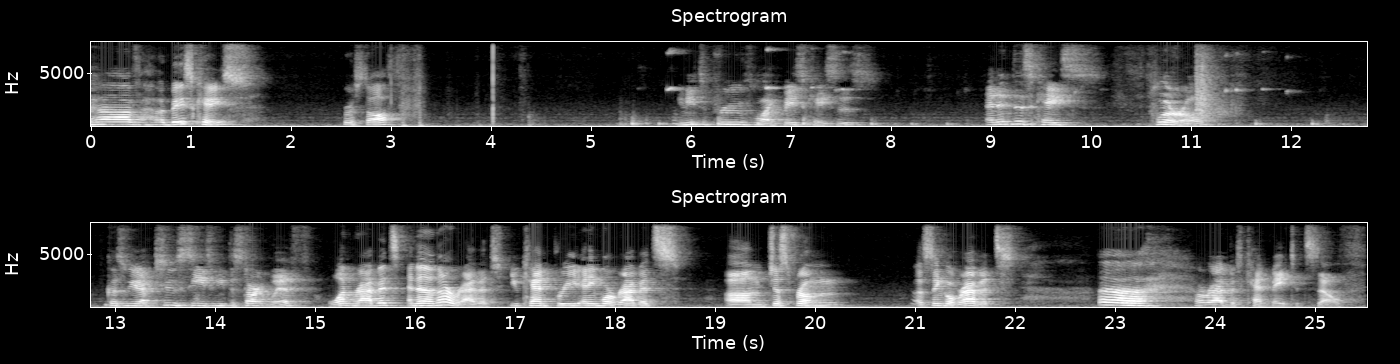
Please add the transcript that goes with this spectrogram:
You have a base case, first off. You need to prove like base cases. And in this case, plural. Because we have two seeds we need to start with. One rabbit and then another rabbit. You can't breed any more rabbits um, just from a single rabbit. Uh, a rabbit can't mate itself.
